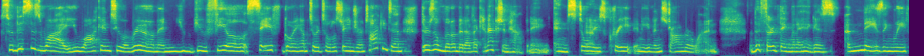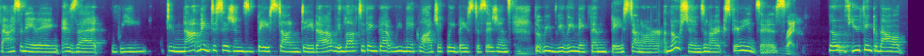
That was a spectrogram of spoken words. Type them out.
So this is why you walk into a room and you you feel safe going up to a total stranger and talking to them. There's a little bit of a connection happening and stories yeah. create an even stronger one. The third thing that I think is amazingly fascinating is that we do not make decisions based on data. We love to think that we make logically based decisions, mm-hmm. but we really make them based on our emotions and our experiences. Right. So if you think about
